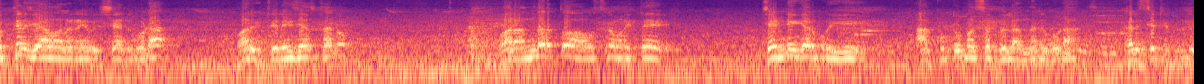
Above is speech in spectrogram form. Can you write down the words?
ఒత్తిడి చేయాలనే విషయాన్ని కూడా వారికి తెలియజేస్తాను. వారందరితో అవసరమైతే చండీగఢ్ పోయి ఆ కుటుంబ సభ్యులందరూ కూడా కలిసేటటువంటి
